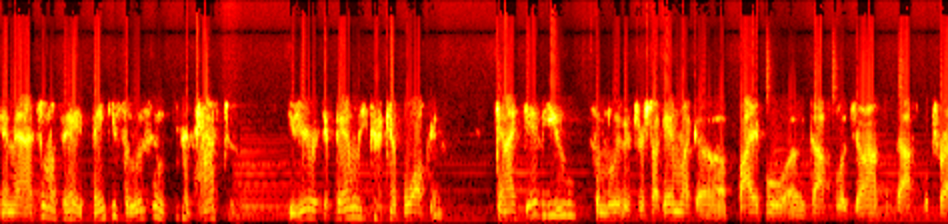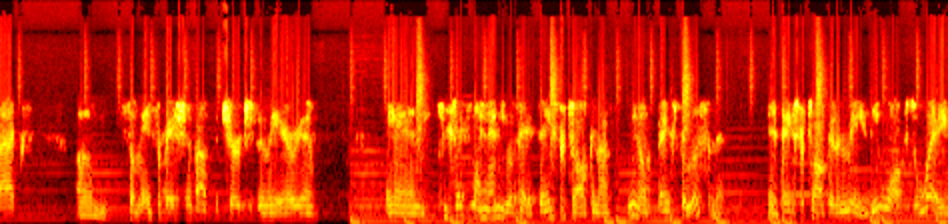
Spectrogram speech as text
And I told him, I said, hey, thank you for listening. You didn't have to. You're here with your family. You could have kept walking. Can I give you some literature? So I gave him like a, a Bible, a Gospel of John, some gospel tracts, um, some information about the churches in the area. And he shakes my hand. He goes, hey, thanks for talking. I, you know, thanks for listening. And thanks for talking to me. And he walks away,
